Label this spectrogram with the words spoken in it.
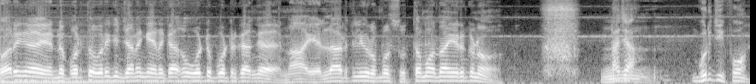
பாருங்க என்னை பொறுத்த வரைக்கும் ஜனங்க எனக்காக ஓட்டு போட்டிருக்காங்க. நான் எல்லா இடத்துலயும் ரொம்ப சுத்தமா தான் இருக்கணும். ராஜா குருஜி ஃபோன்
